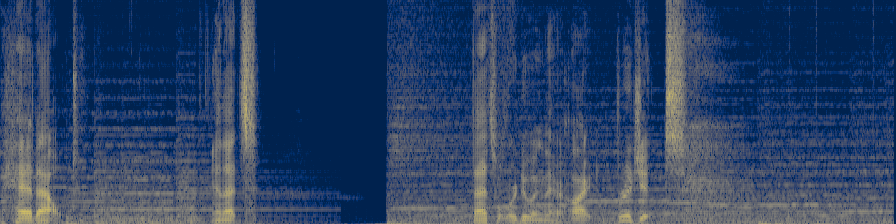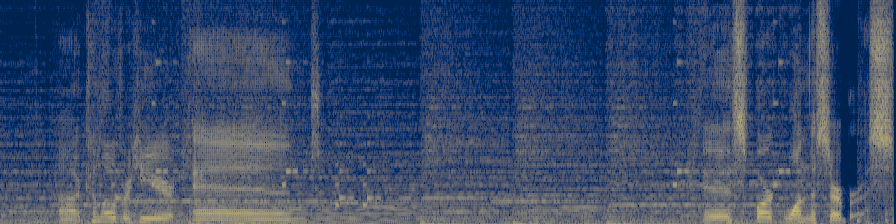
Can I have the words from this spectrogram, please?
head out. And that's... That's what we're doing there. Alright, Bridget. Uh, come over here and... Uh, Spark won the Cerberus.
